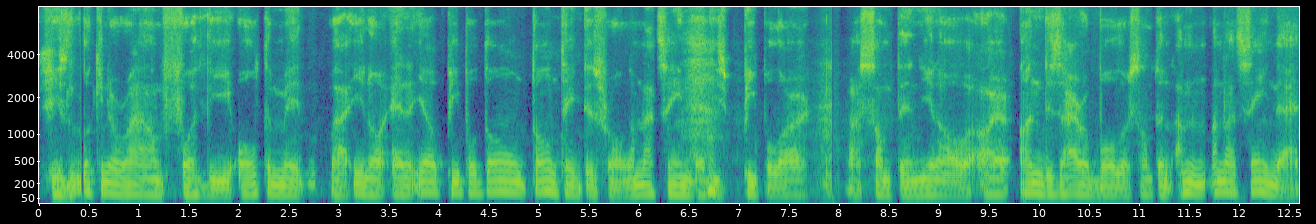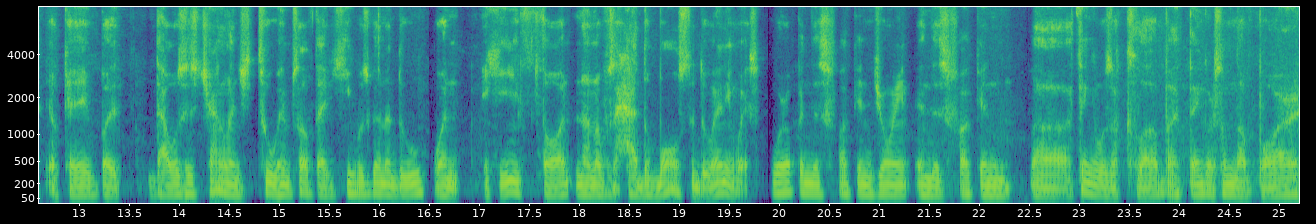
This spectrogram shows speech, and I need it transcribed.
he's looking around for the ultimate, uh, you know, and you know, people don't don't take this wrong. I'm not saying that these people are, are something, you know, are undesirable or something. I'm I'm not saying that, okay, but that was his challenge to himself that he was gonna do when he thought none of us had the balls to do anyways. We're up in this fucking joint in this fucking uh I think it was a club, I think, or something, a bar,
